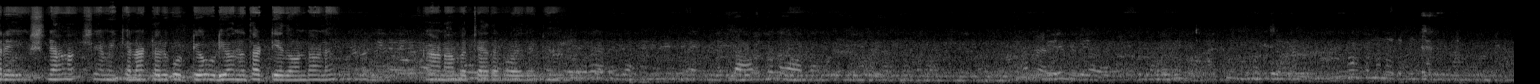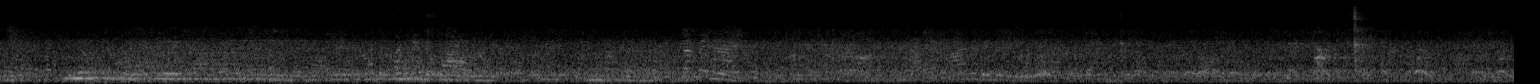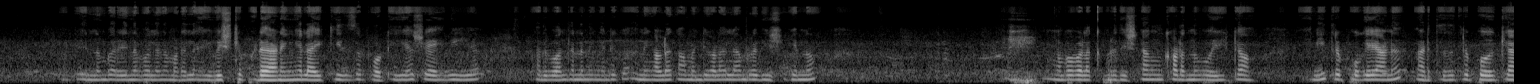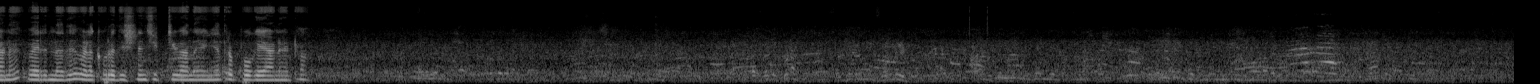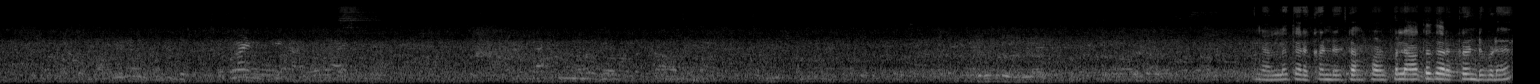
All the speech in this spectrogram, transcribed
ഹരേ കൃഷ്ണ ഒരു കുട്ടി ഓടി വന്ന് തട്ടിയതുകൊണ്ടാണ് കാണാൻ പറ്റാതെ പോയത് കേട്ടോ അപ്പോൾ എന്നും പറയുന്ന പോലെ നമ്മുടെ ലൈവ് ഇഷ്ടപ്പെടുകയാണെങ്കിൽ ലൈക്ക് ചെയ്ത് സപ്പോർട്ട് ചെയ്യുക ഷെയർ ചെയ്യുക. അതുപോലെ തന്നെ നിങ്ങളുടെ നിങ്ങളുടെ കമന്റുകളെല്ലാം പ്രതീക്ഷിക്കുന്നു. അപ്പോൾ വിളക്ക് പ്രദക്ഷിണം കടന്നു പോയിട്ടോ. ഇനി തൃപ്പുകയാണ് അടുത്തത് തൃപ്പുകയ്ക്കാണ് വരുന്നത്. വിളക്ക് പ്രദക്ഷിണം ചുറ്റി വന്നു കഴിഞ്ഞാൽ തൃപ്പുകയാണ് കേട്ടോ നല്ല തിരക്കുണ്ട് കേട്ടോ കുഴപ്പമില്ലാത്ത തിരക്കുണ്ട് ഇവിടെ.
